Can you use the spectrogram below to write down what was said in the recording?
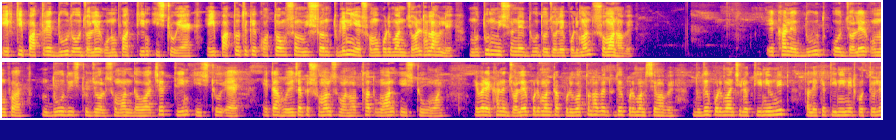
একটি পাত্রে দুধ ও জলের অনুপাত তিন ইস্টু এক। এই পাত্র থেকে কত অংশ মিশ্রণ তুলে নিয়ে সমপরিমাণ জল ঢালা হলে নতুন মিশ্রণে দুধ ও জলের পরিমাণ সমান হবে? এখানে দুধ ও জলের অনুপাত দুধ ইস্টু জল সমান দেওয়া আছে তিন ইস্টু এক। এটা হয়ে যাবে সমান সমান, অর্থাৎ ওয়ান ইস্টু ওয়ান। এবার এখানে জলের পরিমাণটা পরিবর্তন হবে, দুধের পরিমাণ সেম হবে। দুধের পরিমাণ ছিল তিন ইউনিট, তাহলে একে তিন ইউনিট করতে হলে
